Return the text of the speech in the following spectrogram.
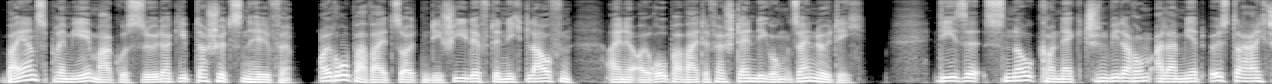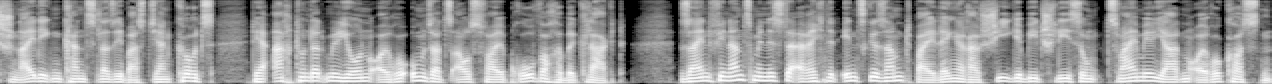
Bayerns Premier Markus Söder gibt da Schützenhilfe. Europaweit sollten die Skilifte nicht laufen, eine europaweite Verständigung sei nötig. Diese Snow Connection wiederum alarmiert Österreichs schneidigen Kanzler Sebastian Kurz, der 800 Millionen Euro Umsatzausfall pro Woche beklagt. Sein Finanzminister errechnet insgesamt bei längerer Skigebietsschließung zwei Milliarden Euro Kosten.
